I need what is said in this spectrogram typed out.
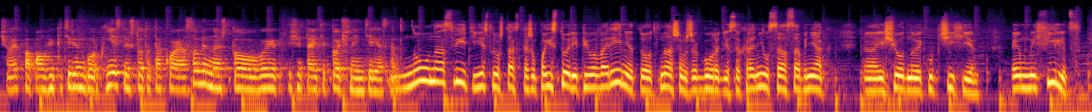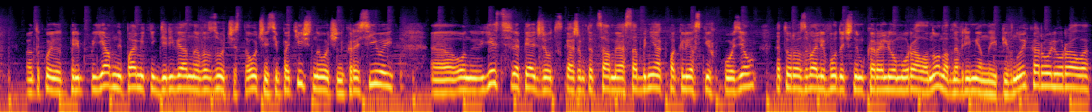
человек попал в Екатеринбург? Есть ли что-то такое особенное, что вы считаете точно интересным? Ну, у нас, видите, если уж так скажем, по истории пивоварения, то вот в нашем же городе сохранился особняк э, еще одной купчихи Эммы Филиц, такой явный памятник деревянного зодчества. Очень симпатичный, очень красивый. Э, он есть, опять же, вот, скажем, тот самый особняк Поклевских козел, которого звали водочным королем Урала, но он одновременно и пивной король Урала.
